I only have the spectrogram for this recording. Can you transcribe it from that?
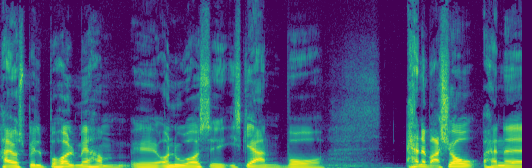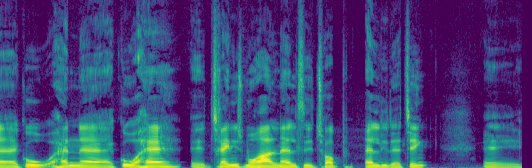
har jeg jo spillet på hold med ham, øh, og nu også øh, i Skjern, hvor han er bare sjov, han er god, han er god at have, øh, træningsmoralen er altid i top, alle de der ting. Øh,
